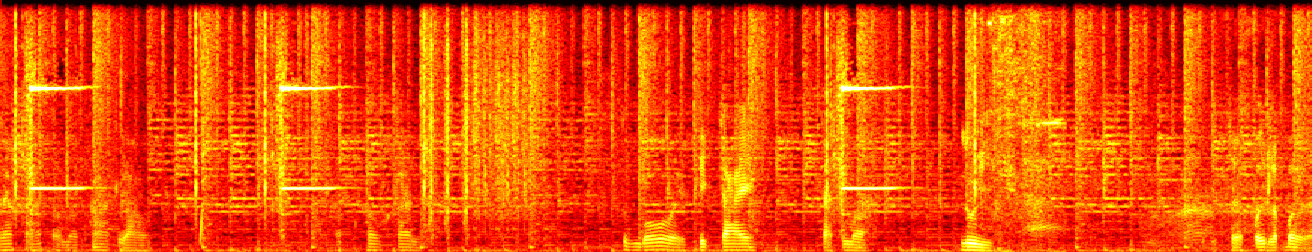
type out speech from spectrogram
แล้วครับเอามาพาดเราเข้าขั้นตุ้มโบยติดใจจัดมา ลุย เจอปืนระเบิด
